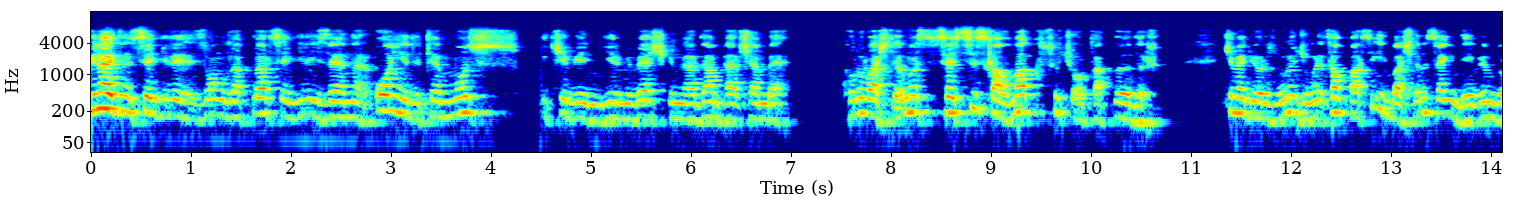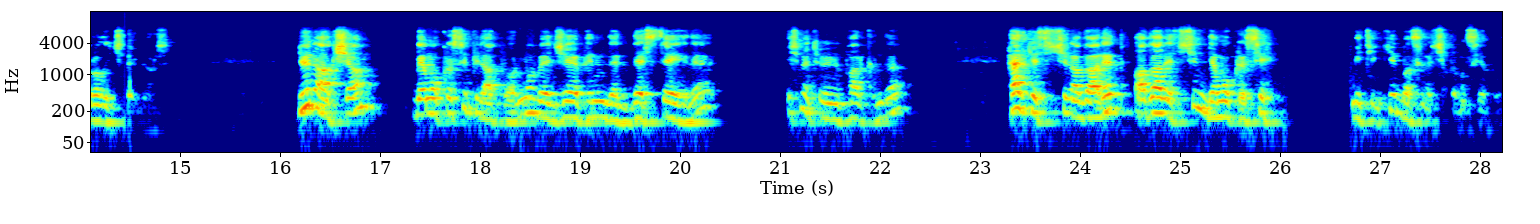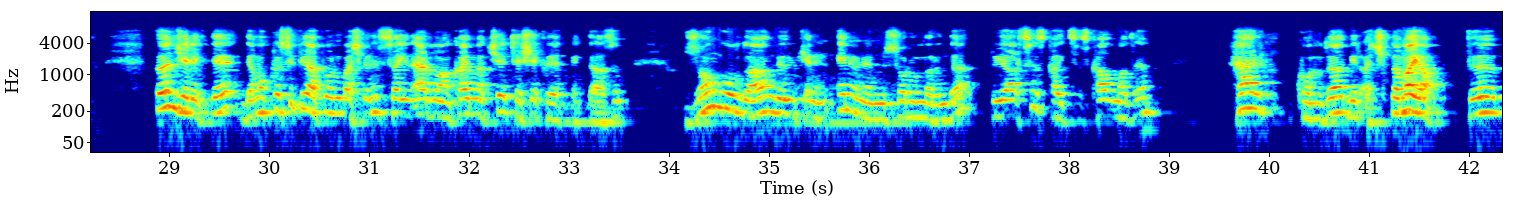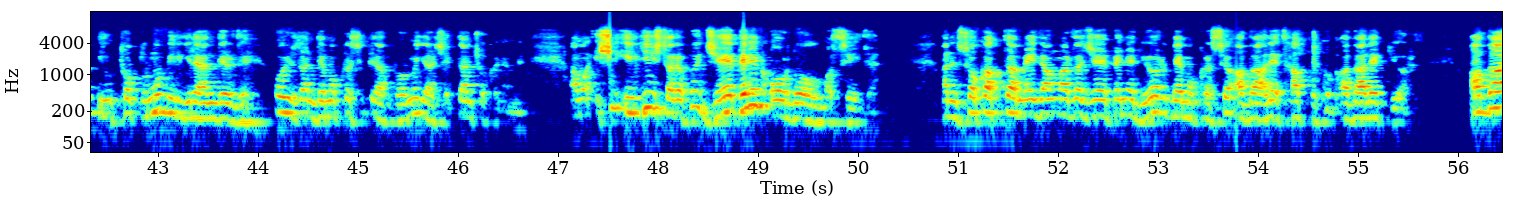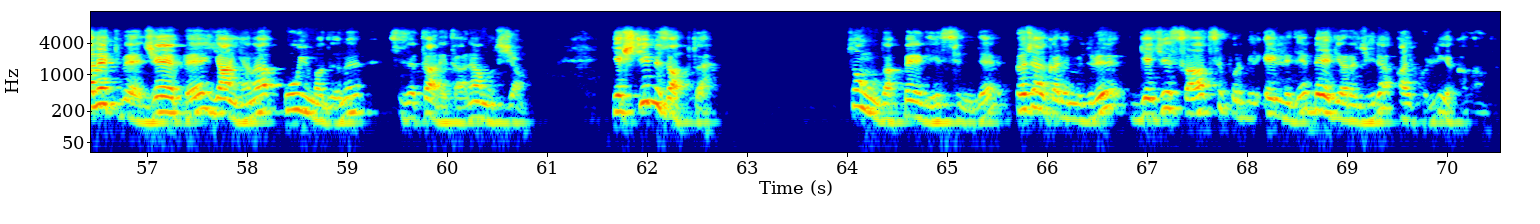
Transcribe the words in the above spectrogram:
Günaydın sevgili Zonguldaklar, sevgili izleyenler. 17 Temmuz 2025 günlerden Perşembe. Konu başlığımız sessiz kalmak suç ortaklığıdır. Kime diyoruz bunu? Cumhuriyet Halk Partisi İl Başkanı Sayın Devrim Dural için diyoruz. Dün akşam Demokrasi Platformu ve CHP'nin de desteğiyle İsmet İnönü Parkı'nda herkes için adalet, adalet için demokrasi mitingi basın açıklaması yapıldı. Öncelikle Demokrasi Platformu Başkanı Sayın Erdoğan Kaymakçı'ya teşekkür etmek lazım. Zonguldak'ın ve ülkenin en önemli sorunlarında duyarsız kayıtsız kalmadı. Her konuda bir açıklama yaptı, toplumu bilgilendirdi. O yüzden Demokrasi Platformu gerçekten çok önemli. Ama işin ilginç tarafı CHP'nin orada olmasıydı. Hani sokakta, meydanlarda CHP ne diyor? Demokrasi, adalet, hak, hukuk, adalet diyor. Adalet ve CHP yan yana uymadığını size tane tane anlatacağım. Geçtiğimiz hafta Zonguldak Belediyesi'nde özel kalem müdürü gece saat 01.50'de belediye aracıyla alkollü yakalandı.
